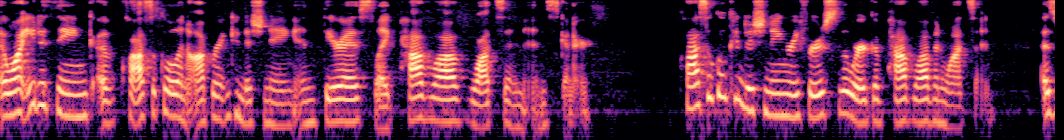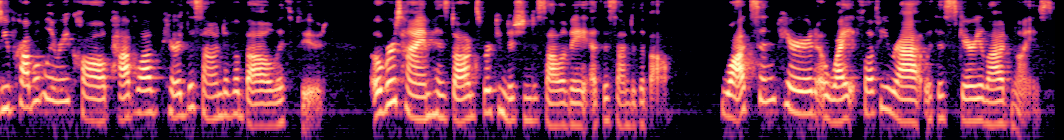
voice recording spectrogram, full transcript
I want you to think of classical and operant conditioning and theorists like Pavlov, Watson, and Skinner. Classical conditioning refers to the work of Pavlov and Watson. As you probably recall, Pavlov paired the sound of a bell with food. Over time, his dogs were conditioned to salivate at the sound of the bell. Watson paired a white fluffy rat with a scary loud noise.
